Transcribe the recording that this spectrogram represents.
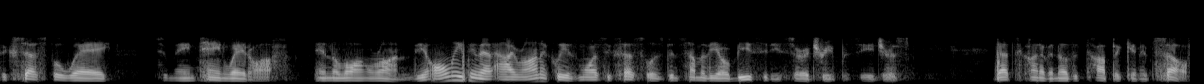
successful way to maintain weight off in the long run. The only thing that ironically is more successful has been some of the obesity surgery procedures. That's kind of another topic in itself.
